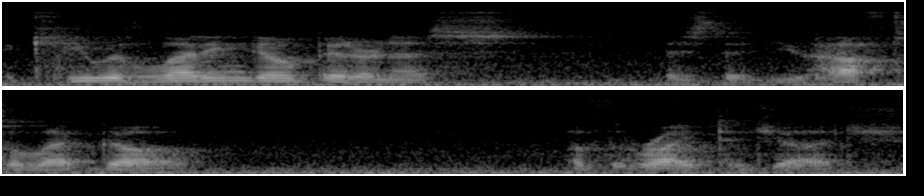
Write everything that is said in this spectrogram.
The key with letting go bitterness is that you have to let go of the right to judge.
